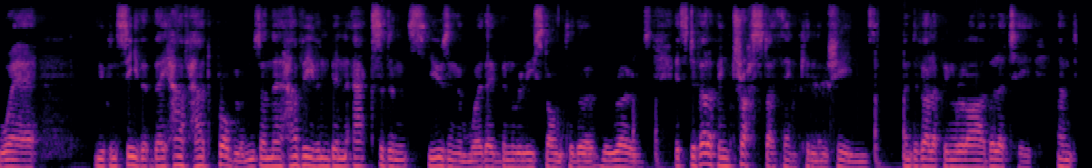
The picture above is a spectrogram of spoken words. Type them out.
where you can see that they have had problems and there have even been accidents using them where they've been released onto the, the roads. It's developing trust, I think, in the machines and developing reliability and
